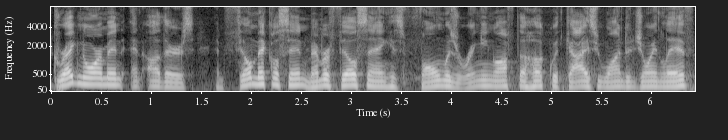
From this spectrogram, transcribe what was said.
Greg Norman and others, and Phil Mickelson. Remember Phil saying his phone was ringing off the hook with guys who wanted to join LIV.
